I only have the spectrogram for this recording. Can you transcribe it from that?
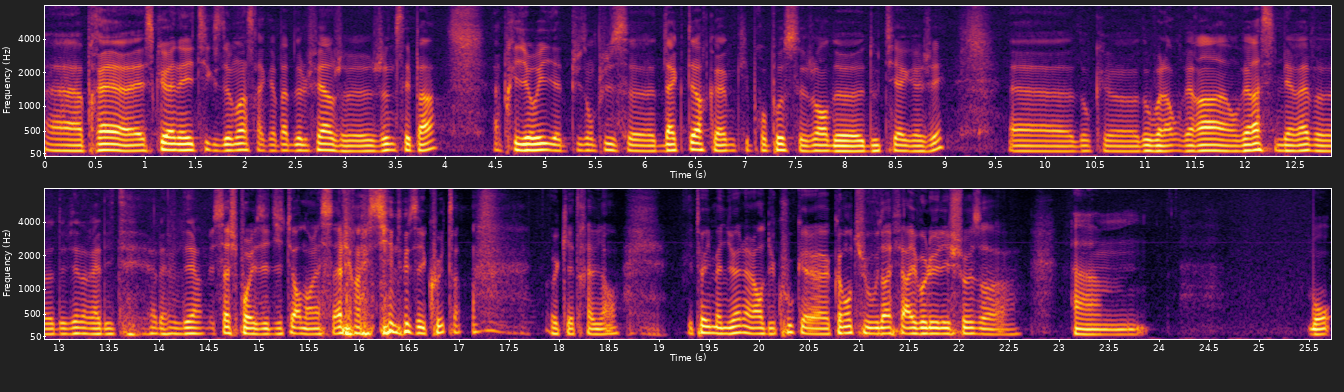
Euh, après, euh, est-ce que Analytics demain sera capable de le faire? Je, ne sais pas. A priori, il y a de plus en plus d'acteurs quand même qui proposent ce genre d'outils agrégés. donc, donc voilà, on verra, on verra si mes rêves deviennent réalité à l'avenir. Message pour les éditeurs dans la salle, s'ils nous écoutent. ok, très bien. Et toi, Emmanuel, alors du coup, comment tu voudrais faire évoluer les choses euh, bon,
